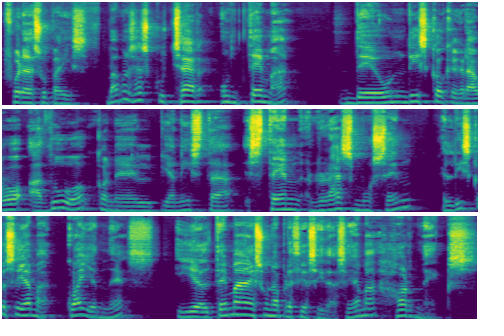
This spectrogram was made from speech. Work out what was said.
fuera de su país. Vamos a escuchar un tema de un disco que grabó a dúo con el pianista Sten Rasmussen. El disco se llama Quietness y el tema es una preciosidad, se llama Hornex.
